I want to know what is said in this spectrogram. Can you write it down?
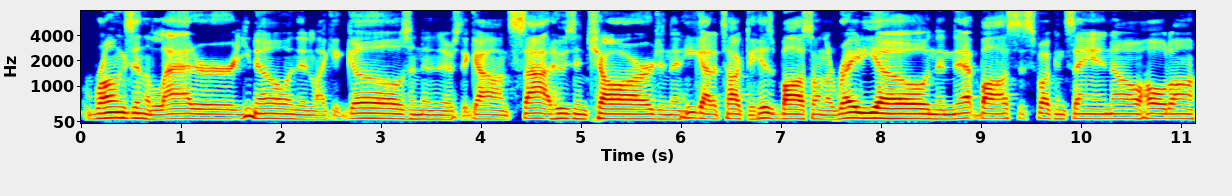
rungs in the ladder, you know, and then like it goes, and then there's the guy on site who's in charge, and then he got to talk to his boss on the radio, and then that boss is fucking saying, "No, hold on,"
